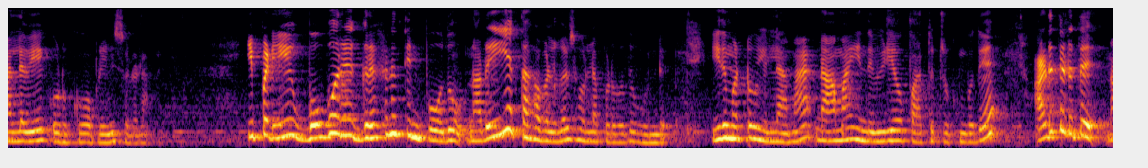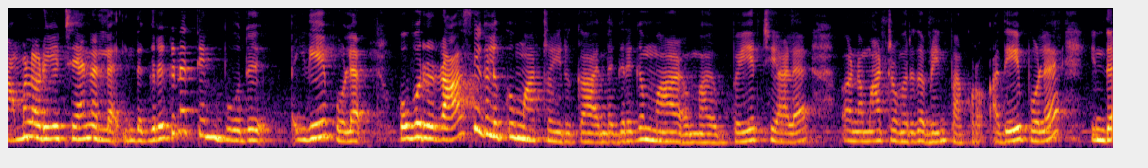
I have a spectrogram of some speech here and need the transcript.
நல்லவே கொடுக்கும் அப்படின்னு சொல்லலாம். இப்படி ஒவ்வொரு கிரகணத்தின் போதும் நிறைய தகவல்கள் சொல்லப்படுவது உண்டு. இது மட்டும் இல்லாமல் நாம் இந்த வீடியோவை பார்த்துட்ருக்கும்போது அடுத்தடுத்து நம்மளுடைய சேனலில் இந்த கிரகணத்தின் போது இதே போல் ஒவ்வொரு ராசிகளுக்கும் மாற்றம் இருக்கா? இந்த கிரகம் மா பெயர்ச்சியால் மாற்றம் வருது அப்படின்னு பார்க்குறோம். அதே போல் இந்த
